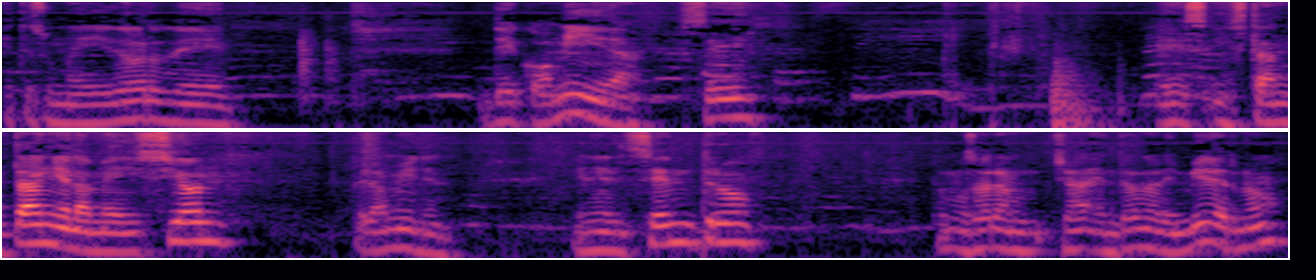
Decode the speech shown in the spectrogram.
Este es un medidor de, de comida, ¿sí? Es instantánea la medición, pero miren, en el centro, estamos ahora ya entrando al invierno,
